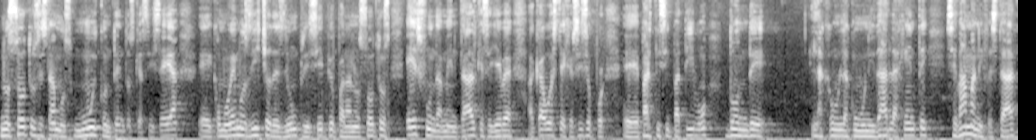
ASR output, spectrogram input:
Nosotros estamos muy contentos que así sea. Eh, como hemos dicho desde un principio, para nosotros es fundamental que se lleve a cabo este ejercicio eh, participativo donde la, la comunidad, la gente se va a manifestar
